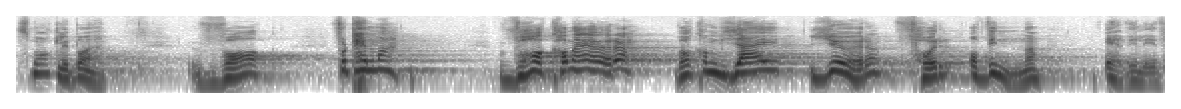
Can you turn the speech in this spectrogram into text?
Smak litt på det. Hva, fortell meg! Hva kan jeg gjøre? Hva kan jeg gjøre for å vinne evig liv?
